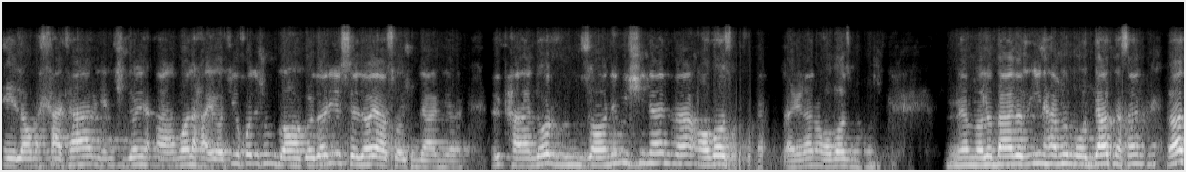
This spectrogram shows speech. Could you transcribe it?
اعلام خطر یعنی چیزای اعمال حیاتی خودشون گاهگداری یه صدای از خودشون در میارن. ولی پرنده روزانه میشینن و آواز می‌کنن دقیقا آواز می‌کنن میگم حالا بعد از این همه مدت مثلا بعد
